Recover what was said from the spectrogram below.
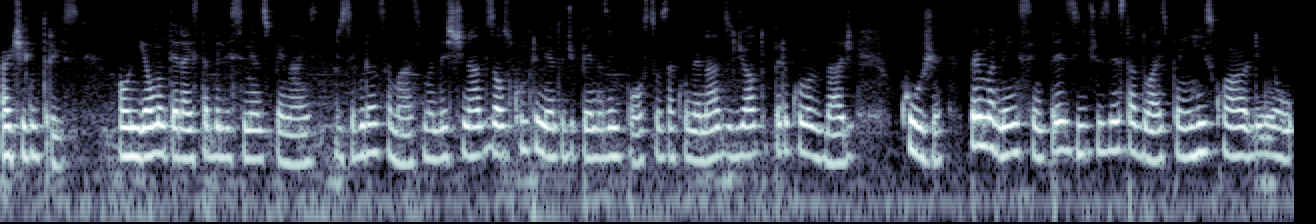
Artigo 3. A União manterá estabelecimentos penais de segurança máxima destinados ao cumprimento de penas impostas a condenados de alta periculosidade cuja permanência em presídios estaduais põe em risco a ordem ou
